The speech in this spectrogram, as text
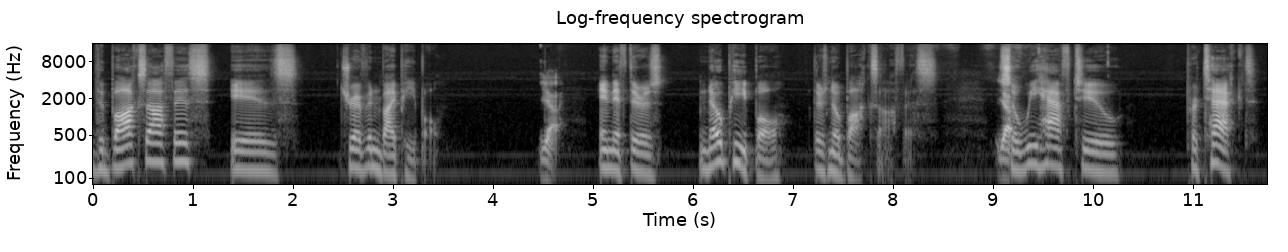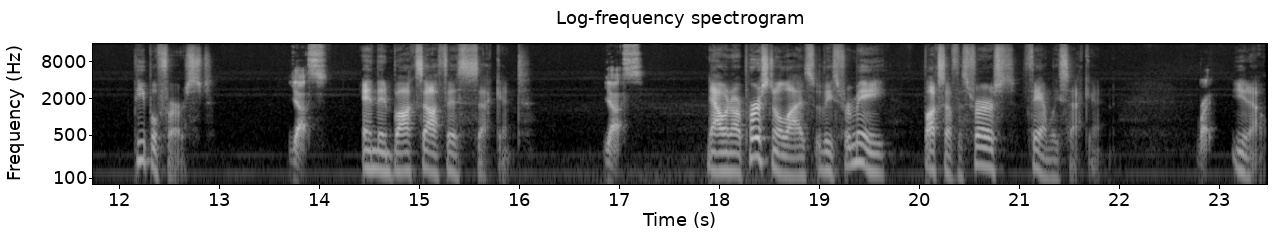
The box office is driven by people. Yeah. And if there's no people, there's no box office. Yep. So we have to protect people first. Yes. And then box office second. Yes. Now, in our personal lives, at least for me, box office first, family second Right. you know.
